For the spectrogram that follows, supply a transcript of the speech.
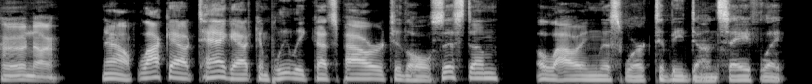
oh no. Now, lockout tagout completely cuts power to the whole system, allowing this work to be done safely.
